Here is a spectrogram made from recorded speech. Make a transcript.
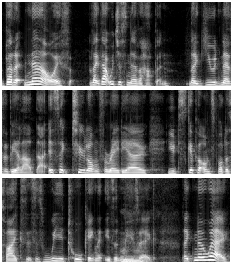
but now, if like that would just never happen. Like you would never be allowed that. It's like too long for radio. You'd skip it on Spotify because it's this weird talking that isn't music. Like no way.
